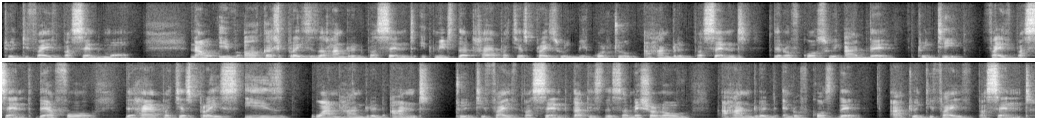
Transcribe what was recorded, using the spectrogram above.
25% more. Now, if our cash price is 100%, it means that hire purchase price will be equal to 100%. Then, of course, we add the 25%. Therefore, the hire purchase price is 125%. That is the summation of 100 and, of course, the uh, 25%.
